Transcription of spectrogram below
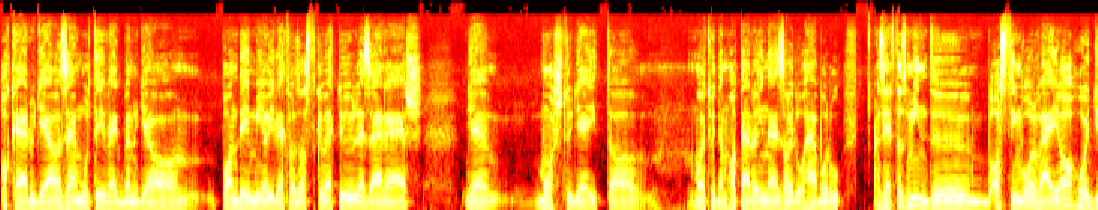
akár ugye az elmúlt években ugye a pandémia, illetve az azt követő lezárás, ugye most ugye itt a majd, hogy nem határainál zajló háború, azért az mind azt involválja, hogy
